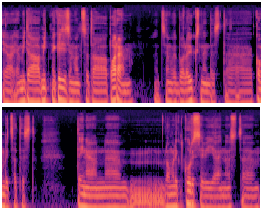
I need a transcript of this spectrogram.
ja, ja mida mitmekesisemalt, seda parem. Et see on võib-olla üks nendest kombitsatest. Teine on ähm, loomulikult kurssi viia ennast ähm,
